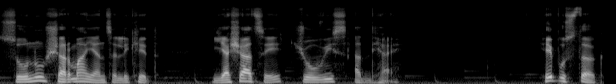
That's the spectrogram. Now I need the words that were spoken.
सोनू शर्मा यांचं लिखित यशाचे चोवीस अध्याय. हे पुस्तक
